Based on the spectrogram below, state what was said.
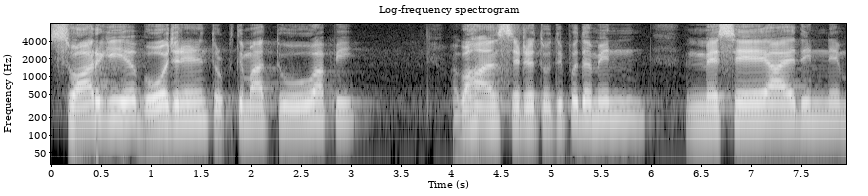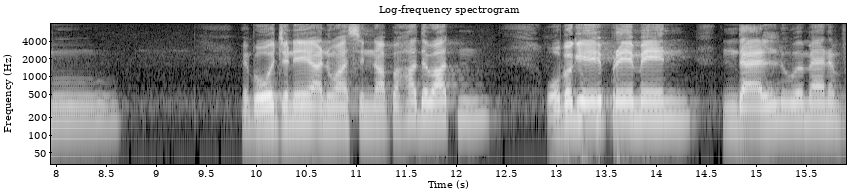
ස්වර්ගීය භෝජනයෙන් තෘප්තිමත් වූ අපි වහන්සට තුතිපදමින් මෙසේ අයදින්නෙමු මෙ භෝජනය අනුවසින් අප හදවත් ඔබගේ ප්‍රේමයෙන් දැල්ලුව මැනව.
